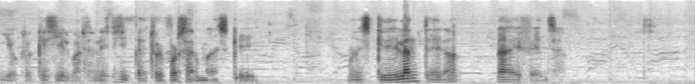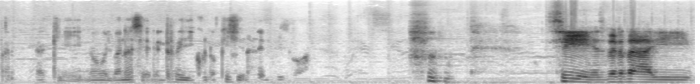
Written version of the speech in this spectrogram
yo creo que si el Barça necesita reforzar más que más que delantera la defensa para que no vuelvan a hacer el ridículo que hicieron en Bilbao. Sí, es verdad. Y,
